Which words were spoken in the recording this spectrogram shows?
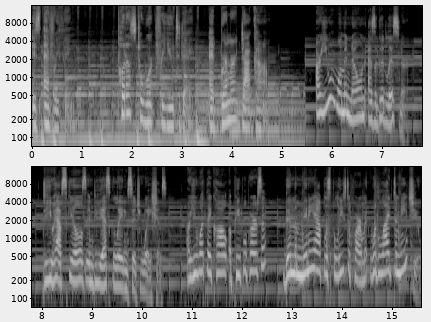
is everything. Put us to work for you today at bremer.com. Are you a woman known as a good listener? Do you have skills in de escalating situations? Are you what they call a people person? Then the Minneapolis Police Department would like to meet you.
